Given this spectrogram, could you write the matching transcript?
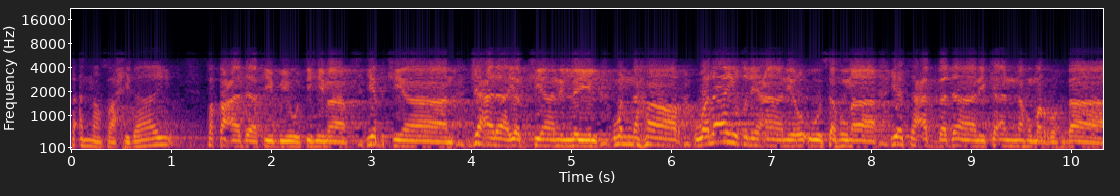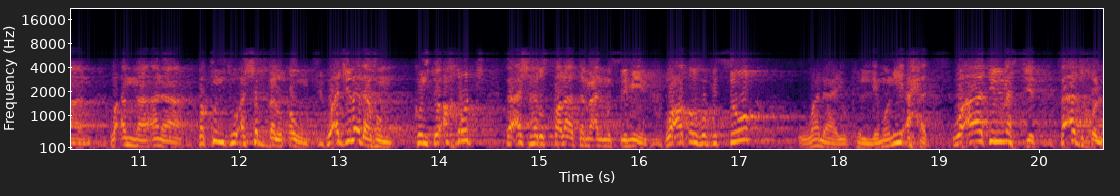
فأما صاحباي فقعدا في بيوتهما يبكيان جعلا يبكيان الليل والنهار ولا يطلعان رؤوسهما يتعبدان كأنهما الرهبان. وأما أنا فكنت أشب القوم وأجلدهم. كنت أخرج فأشهد الصلاة مع المسلمين وأطوف في السوق ولا يكلمني أحد. وآتي المسجد فأدخل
